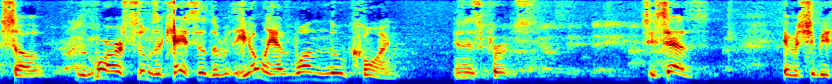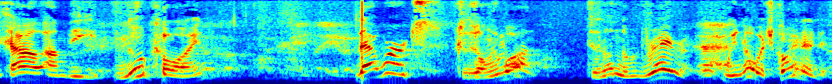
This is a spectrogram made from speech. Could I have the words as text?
So the more assumes the case of the he only had one new coin in his purse. So he says if it should be chal on the new coin, that works because there's only one. There's no, we know which coin it is.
